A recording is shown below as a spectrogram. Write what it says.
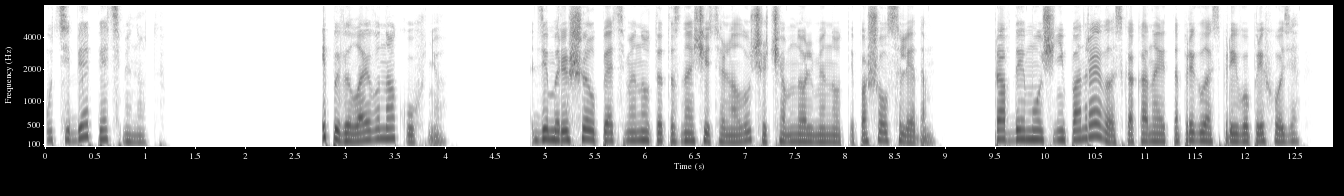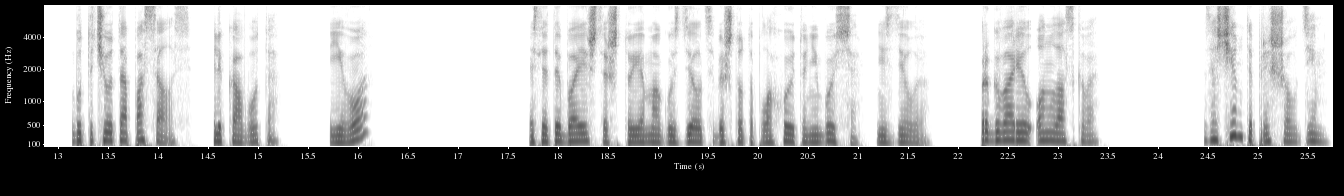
«У тебя пять минут». И повела его на кухню. Дима решил, пять минут — это значительно лучше, чем ноль минут, и пошел следом. Правда, ему очень не понравилось, как Анаит напряглась при его приходе, будто чего-то опасалась. Или кого-то. Его? «Если ты боишься, что я могу сделать тебе что-то плохое, то не бойся, не сделаю», — проговорил он ласково. «Зачем ты пришел, Дим?»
